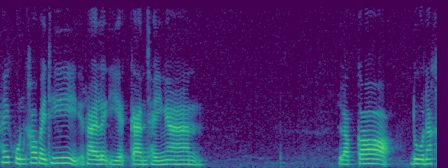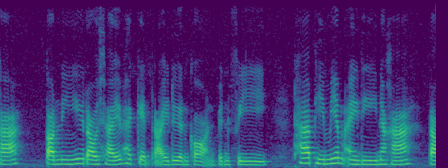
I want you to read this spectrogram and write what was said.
ให้คุณเข้าไปที่รายละเอียดการใช้งาน แล้วก็ดูนะคะ ตอนนี้เราใช้แพ็กเกจรายเดือนก่อนเป็นฟรี ถ้า Premium ID นะคะ เรา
